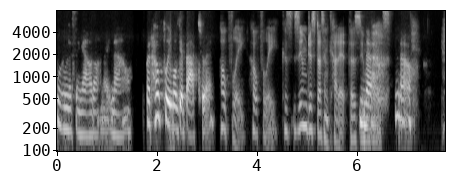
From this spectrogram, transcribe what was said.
we're missing out on right now. But hopefully, we'll get back to it. Hopefully, hopefully, because Zoom just doesn't cut it, those Zoom no, events. No.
